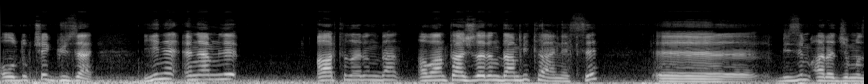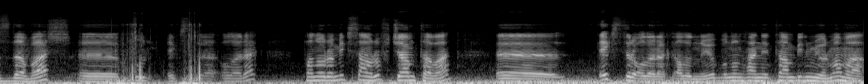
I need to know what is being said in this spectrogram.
oldukça güzel. Yine önemli artılarından, avantajlarından bir tanesi e, bizim aracımızda var e, full ekstra olarak panoramik sunroof cam tavan e, ekstra olarak alınıyor. Bunun hani tam bilmiyorum ama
